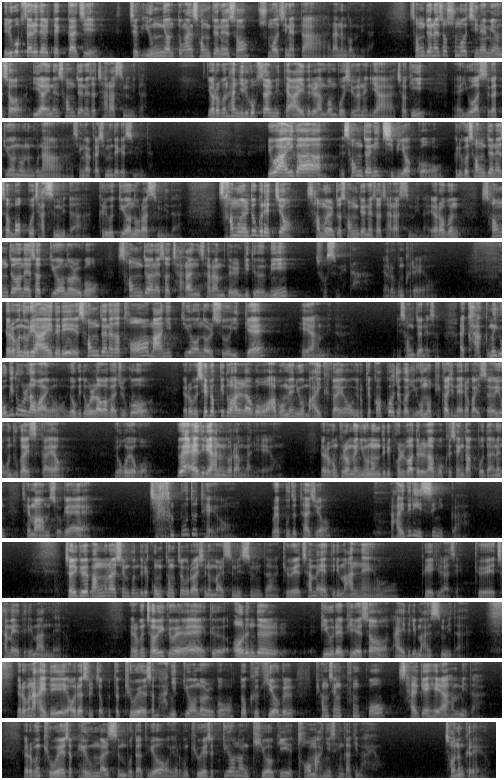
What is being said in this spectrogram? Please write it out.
일곱 살이 될 때까지 즉 6년 동안 성전에서 숨어 지냈다라는 겁니다. 성전에서 숨어 지내면서 이 아이는 성전에서 자랐습니다. 여러분 한 7살 밑에 아이들을 한번 보시면 야 저기 요아스가 뛰어노는구나 생각하시면 되겠습니다. 이 아이가 성전이 집이었고 그리고 성전에서 먹고 잤습니다. 그리고 뛰어놀았습니다. 사무엘도 그랬죠. 사무엘도 성전에서 자랐습니다. 여러분 성전에서 뛰어놀고 성전에서 자란 사람들 믿음이 좋습니다. 여러분 그래요. 여러분 우리 아이들이 성전에서 더 많이 뛰어놀 수 있게 해야 합니다. 성전에서. 아니 가끔은 여기도 올라와요. 여기도 올라와 가지고 여러분 새벽 기도 하려고 와 보면 요 마이크가요 이렇게 꺾어져 가지고 요 높이까지 내려가 있어요. 요거 누가 했을까요? 요거 요거. 요 애들이 하는 거란 말이에요. 여러분 그러면 요 놈들이 벌 받으려고 그 생각보다는 제 마음 속에 참 뿌듯해요. 왜 뿌듯하죠? 아이들이 있으니까. 저희 교회 방문하신 분들이 공통적으로 하시는 말씀이 있습니다. 교회에 참 애들이 많네요. 그 얘기를 하세요. 교회에 참 애들이 많네요. 여러분 저희 교회에 그 어른들 비율에 비해서 아이들이 많습니다. 여러분 아이들이 어렸을 적부터 교회에서 많이 뛰어놀고 또 그 기억을 평생 품고 살게 해야 합니다. 여러분 교회에서 배운 말씀보다도요. 여러분 교회에서 뛰어난 기억이 더 많이 생각이 나요. 저는 그래요.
